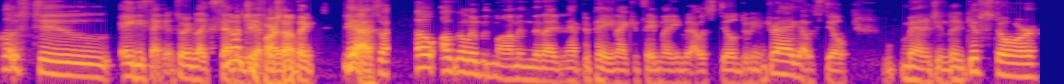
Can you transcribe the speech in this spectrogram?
close to 80 seconds, so maybe like 70 far, or something. Yeah. yeah. So I, oh, I'll go live with mom and then I didn't have to pay and I could save money, but I was still doing drag. I was still managing the gift store.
